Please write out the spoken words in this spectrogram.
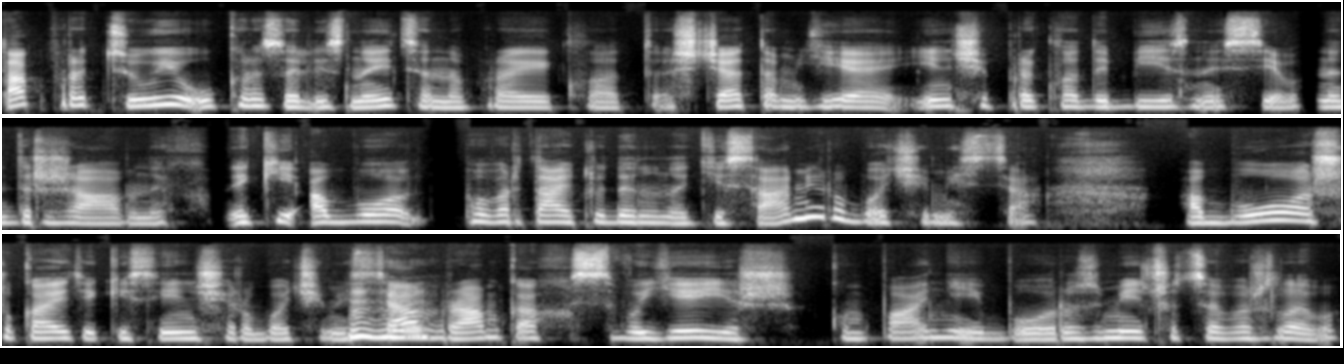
Так працює Укрзалізниця, наприклад. Ще там є інші приклади бізнесів недержавних, які або повертають людину на ті самі робочі місця, або шукають якісь інші робочі місця угу. в рамках своєї ж компанії, бо розуміють, що це важливо.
